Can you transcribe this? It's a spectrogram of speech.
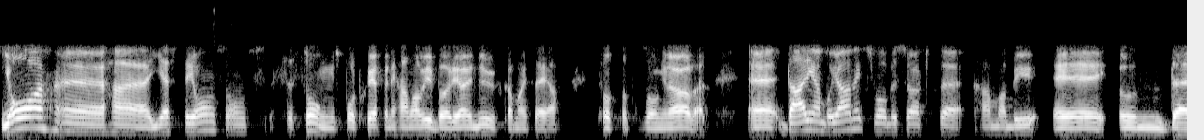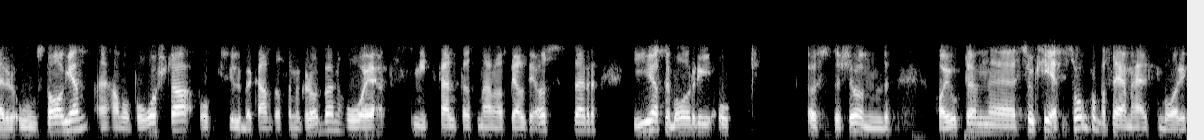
Ja, eh, Jesper Janssons säsong, sportchefen i Hammarby, börjar ju nu kan man ju säga, trots att säsongen är över. Eh, Darijan Bojanic var och besökte Hammarby eh, under onsdagen. Eh, han var på Årsta och skulle bekanta sig med klubben. HIF mittfältare som även har spelat i Öster, Göteborg och Östersund har gjort en eh, succésäsong får man säga med Helsingborg.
